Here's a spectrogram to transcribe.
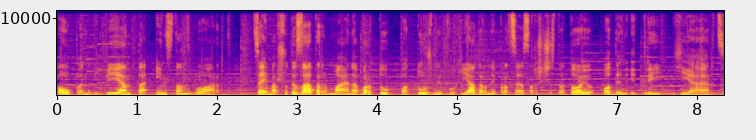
OpenVPN та Instant Guard. Цей маршрутизатор має на борту потужний двох'ядерний процесор з частотою 1,3 ГГц.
